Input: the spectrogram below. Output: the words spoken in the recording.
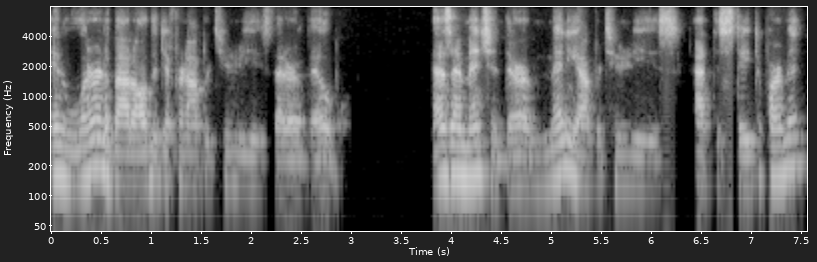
and learn about all the different opportunities that are available. as I mentioned, there are many opportunities at the State Department.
